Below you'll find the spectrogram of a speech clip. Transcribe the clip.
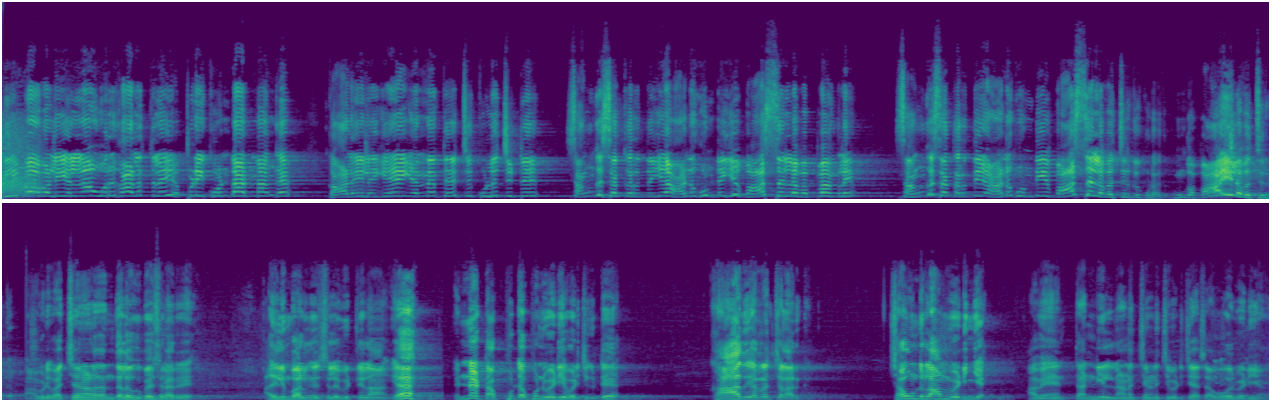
தீபாவளி எல்லாம் ஒரு காலத்துல எப்படி கொண்டாடினாங்க? காலையிலேயே எண்ணெய் தேய்ச்சி குளிச்சுட்டு சங்கு சக்கரத்தையும் அணுகுண்டையும் வாசல்ல வைப்பாங்களே. சங்கு சக்கரத்தையும் அணுகுண்டையும் வாசல்ல வச்சிருக்க கூடாது. உங்க வாயில வச்சிருக்கணும் அப்படி வச்சனால தான் இந்த அளவுக்கு பேசுகிறாரு அதுலேயும் பாருங்க சில வீட்டிலலாம் ஏ என்ன டப்பு டப்புன்னு வெடியை வெடிச்சுக்கிட்டு காது இறைச்சலாக இருக்கு. சவுண்ட் இல்லாமல் வெடிங்க. அவன் தண்ணியில் நனைச்சு நினச்சி வெடிச்சா சார் ஒவ்வொரு வெடியும்.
